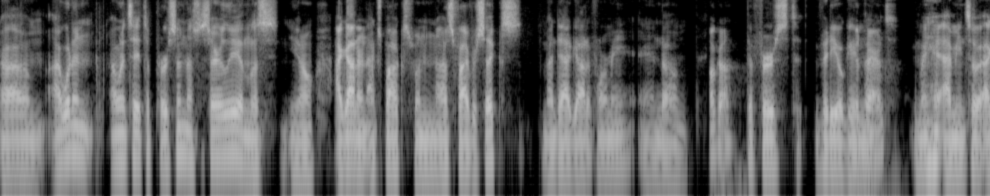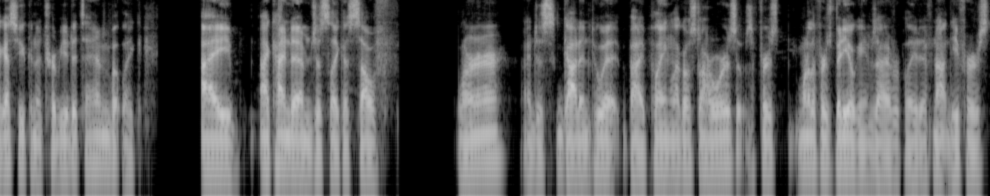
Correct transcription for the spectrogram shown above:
Um, I wouldn't I wouldn't say it's a person necessarily unless, you know, I got an Xbox when I was 5 or 6. My dad got it for me and um Okay, the first video game good that parents. My- I mean, so I guess you can attribute it to him, but like, I I kind of am just like a self learner. I just got into it by playing Lego Star Wars. It was the first one of the first video games I ever played, if not the first.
